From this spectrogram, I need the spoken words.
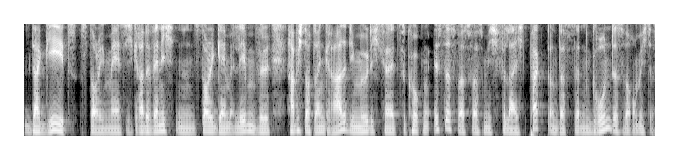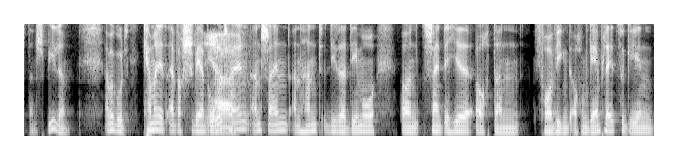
da geht, storymäßig. Gerade wenn ich ein Storygame erleben will, habe ich doch dann gerade die Möglichkeit zu gucken, ist das was, was mich vielleicht packt und das dann ein Grund ist, warum ich das dann spiele. Aber gut, kann man jetzt einfach schwer beurteilen, ja. anscheinend anhand dieser Demo und scheint ja hier auch dann vorwiegend auch um Gameplay zu gehen.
